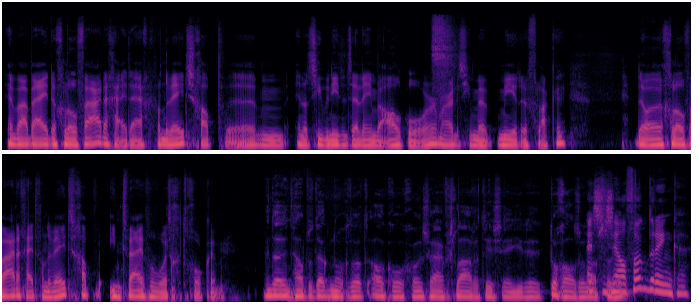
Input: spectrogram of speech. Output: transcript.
En waarbij de geloofwaardigheid eigenlijk van de wetenschap, ehm, en dat zien we niet alleen bij alcohol, hoor, maar dat zien we op meerdere vlakken, de geloofwaardigheid van de wetenschap in twijfel wordt getrokken. En dan helpt het ook nog dat alcohol gewoon zwaar verslavend is en je er toch al zo En last ze van zelf ook drinken.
